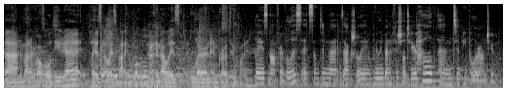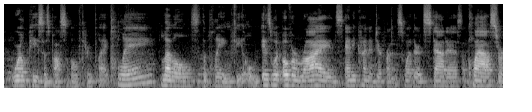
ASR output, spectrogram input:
that no matter how old you get, play is always valuable. You can always learn and grow through play. Play is not frivolous. It's something that is actually really beneficial to your health and to people around you you. World peace is possible through play. Play levels the playing field, is what overrides any kind of difference, whether it's status, class, or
